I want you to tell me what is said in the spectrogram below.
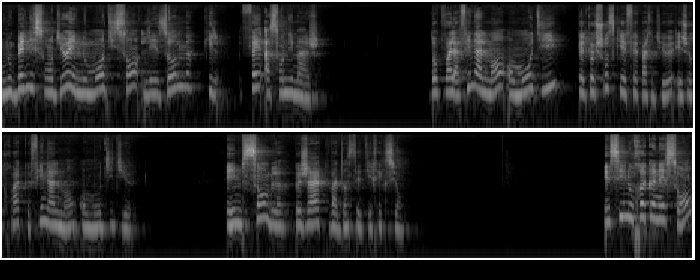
nous bénissons Dieu et nous maudissons les hommes qu'il fait à son image. Donc voilà, finalement, on maudit quelque chose qui est fait par Dieu, et je crois que finalement, on maudit Dieu. Et il me semble que Jacques va dans cette direction. Et si nous reconnaissons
